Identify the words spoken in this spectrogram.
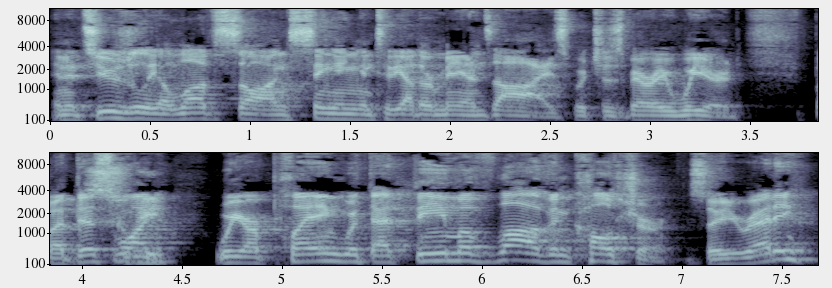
and it's usually a love song singing into the other man's eyes, which is very weird. But this Sweet. one, we are playing with that theme of love and culture. So you ready?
